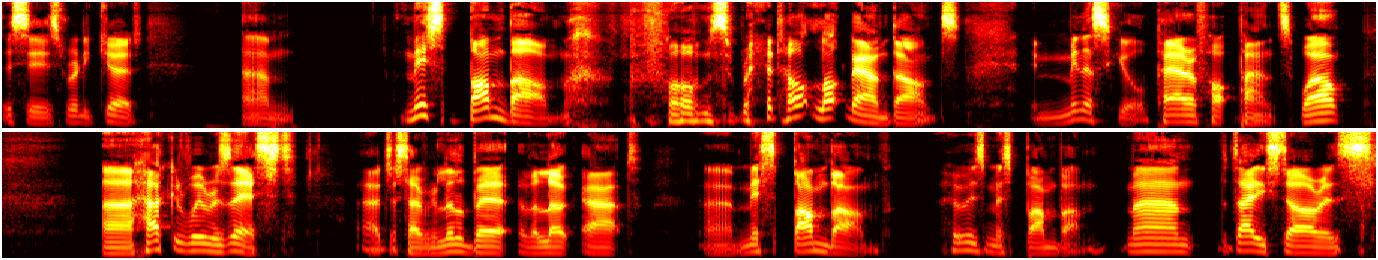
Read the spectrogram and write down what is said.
This is really good. Um, Miss Bum Bum performs Red Hot Lockdown Dance in minuscule pair of hot pants. Well, uh, how could we resist? Uh, just having a little bit of a look at uh, Miss Bum Bum. Who is Miss Bum Bum? Man, the Daily Star is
